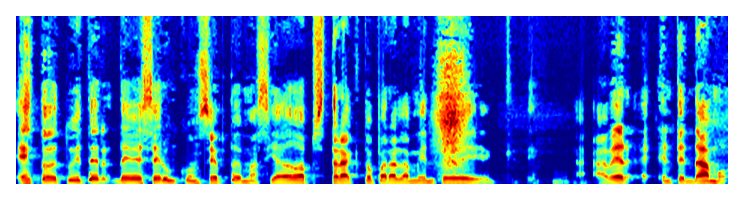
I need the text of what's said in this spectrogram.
esto de Twitter debe ser un concepto demasiado abstracto para la mente de... A ver, entendamos,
